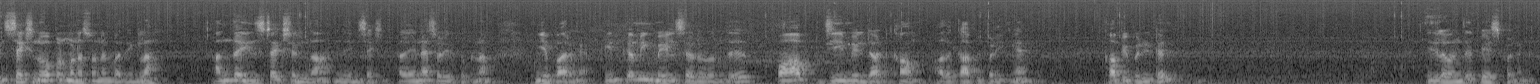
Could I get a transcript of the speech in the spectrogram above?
இன்ஸ்ட்ரக்ஷன் ஓப்பன் பண்ண சொன்னேன் பார்த்தீங்களா அந்த இன்ஸ்ட்ரக்ஷன் தான் இந்த இன்ஸ்ட்ரக்ஷன் அது என்ன சொல்லியிருக்கு அப்படின்னா இங்கே பாருங்கள் இன்கமிங் மெயில் சர்வர் வந்து பாப் ஜிமெயில் டாட் காம் அதை காப்பி பண்ணிக்கங்க. காப்பி பண்ணிவிட்டு இதில் வந்து பேஸ்ட் பண்ணுங்கள்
